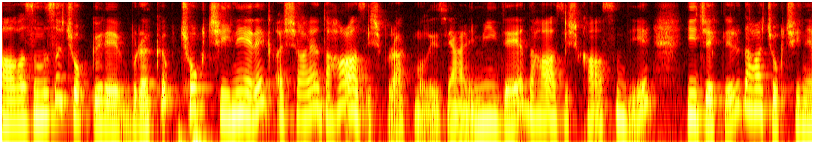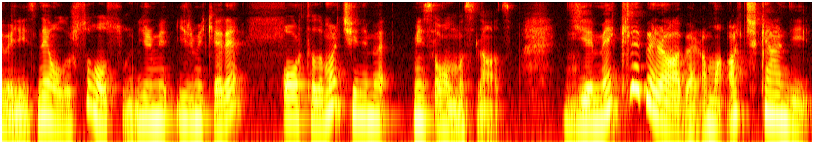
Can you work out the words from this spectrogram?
Ağzımıza çok görev bırakıp çok çiğneyerek aşağıya daha az iş bırakmalıyız. Yani mideye daha az iş kalsın diye yiyecekleri daha çok çiğnemeliyiz. Ne olursa olsun 20 20 kere ortalama çiğneme miz olması lazım. Yemekle beraber ama açken değil,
